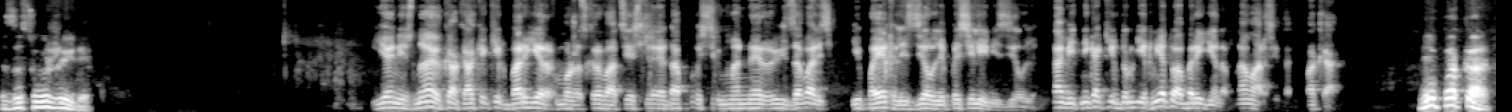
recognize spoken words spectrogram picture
заслужили. Я не знаю, как, о каких барьерах можно скрываться, если, допустим, мы реализовались и поехали, сделали поселение, сделали. Там ведь никаких других нету аборигенов на Марсе пока. Ну, пока.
